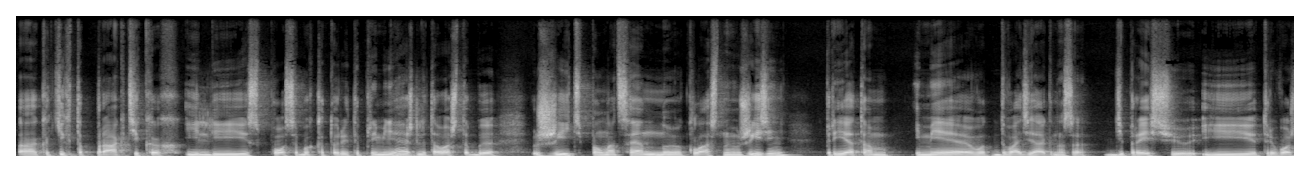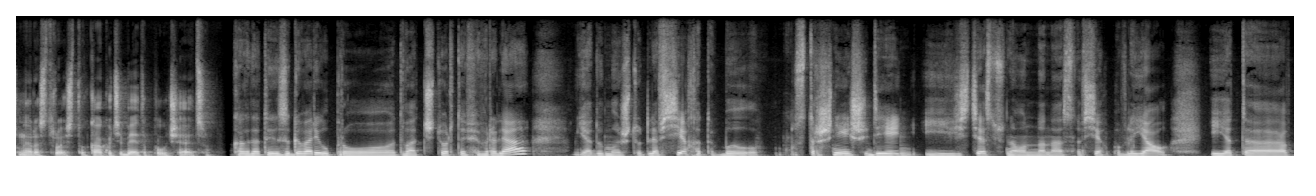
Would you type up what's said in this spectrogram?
о каких-то практиках или способах, которые ты применяешь для того, чтобы жить полноценную, классную жизнь, при этом имея вот два диагноза — депрессию и тревожное расстройство. Как у тебя это получается? Когда ты заговорил про 24 февраля, я думаю, что для всех это был страшнейший день, и, естественно, он на нас, на всех повлиял. И это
